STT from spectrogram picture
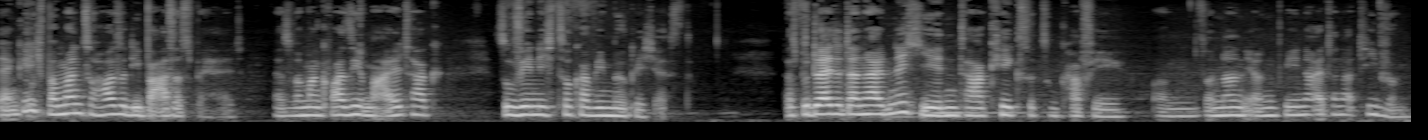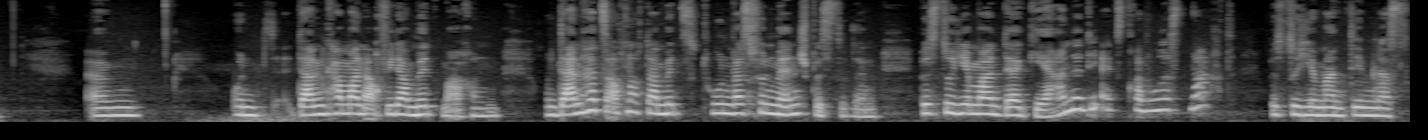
denke ich, wenn man zu Hause die Basis behält. Also wenn man quasi im Alltag so wenig Zucker wie möglich isst. Das bedeutet dann halt nicht jeden Tag Kekse zum Kaffee, ähm, sondern irgendwie eine Alternative. Ähm, und dann kann man auch wieder mitmachen. Und dann hat es auch noch damit zu tun, was für ein Mensch bist du denn? Bist du jemand, der gerne die Extrawurst macht? Bist du jemand, dem das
